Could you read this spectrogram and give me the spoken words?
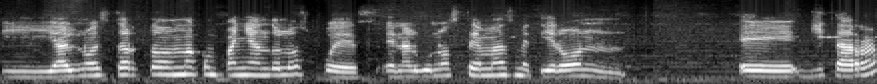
Y al no estar Tom acompañándolos pues en algunos temas metieron eh, guitarra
